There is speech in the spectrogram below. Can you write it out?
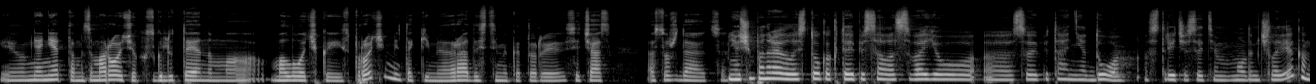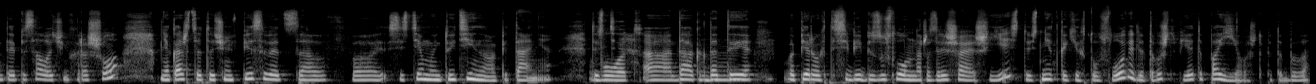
у меня нет там заморочек с глютеном, а, молочкой и с прочими такими радостями, которые сейчас осуждаются. Мне очень понравилось то, как ты описала свое, э, свое питание до встречи с этим молодым человеком. Ты описала очень хорошо. Мне кажется, это очень вписывается в систему интуитивного питания. То есть, вот. Э, да, когда mm-hmm. ты, во-первых, ты себе безусловно разрешаешь есть, то есть нет каких-то условий для того, чтобы я это поела, чтобы это было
